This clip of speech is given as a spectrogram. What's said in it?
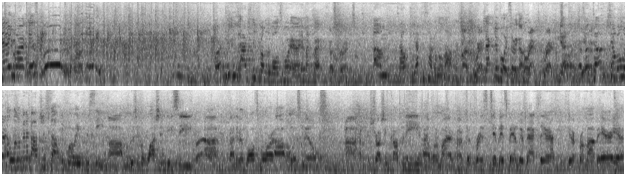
yay, Marques. Woo! Marques is actually from the Baltimore area, am I correct? That's correct. Um, tell, you have to talk a little louder. right, correct. Project your voice, there we go. Correct, correct. I'm Yes. sorry. So tell, tell what, a little bit about yourself before we proceed. Uh, I'm originally from Washington, D.C. Uh, I live in Baltimore, uh, Owings Mills. Uh, I have a construction company. Uh, one of my uh, good friends, Tim, his family are back there. They're from uh, the area.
